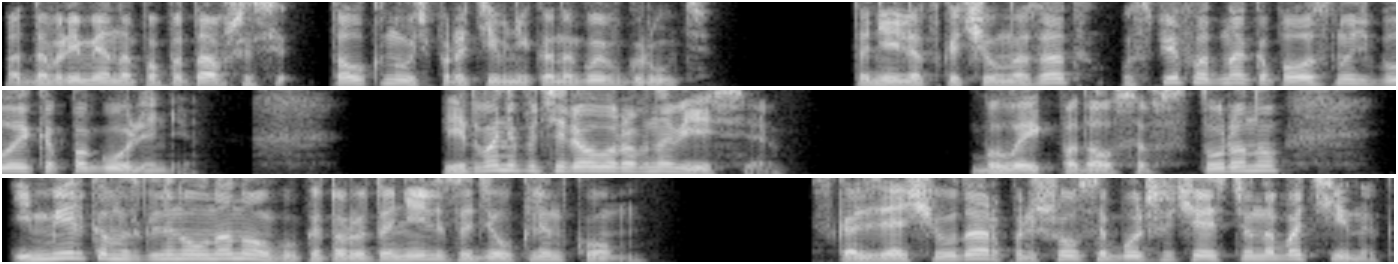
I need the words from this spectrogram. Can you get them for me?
одновременно попытавшись толкнуть противника ногой в грудь. Таниэль отскочил назад, успев, однако, полоснуть Блейка по голени. Едва не потерял равновесие. Блейк подался в сторону и мельком взглянул на ногу, которую Таниэль задел клинком. Скользящий удар пришелся большей частью на ботинок,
